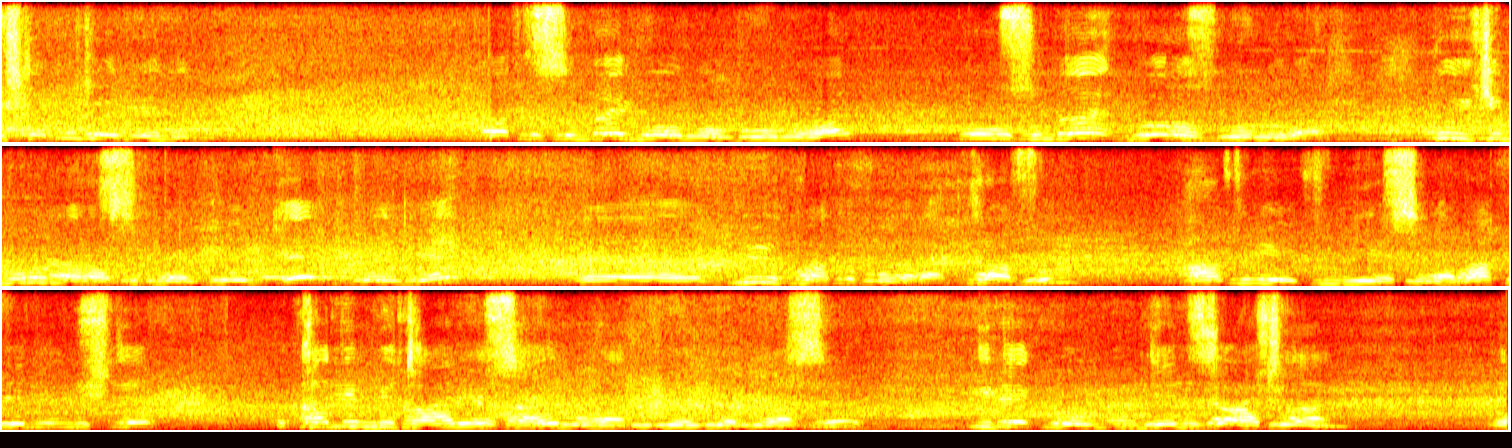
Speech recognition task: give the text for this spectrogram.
İşte bu bölgenin batısında Yorgol burnu var, doğusunda Yoroz burnu var. Bu iki burun arasındaki bölge, bölge e, büyük vakıf olarak Trabzon Hatuniye Külliyesi'ne vakfedilmişti. Kadim bir tarihe sahip olan bir bölge burası. İpek yolunun denize açılan e,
